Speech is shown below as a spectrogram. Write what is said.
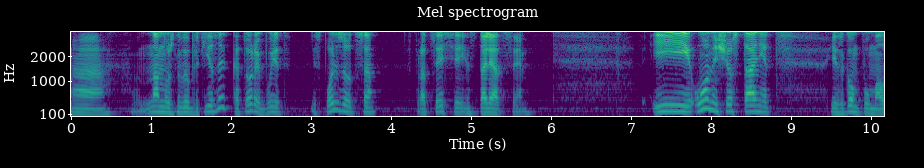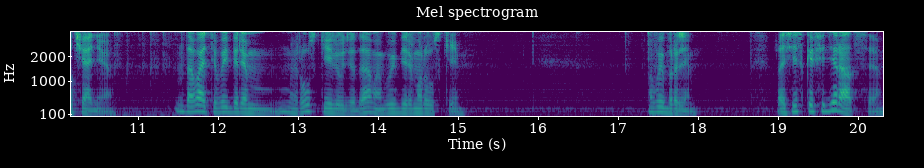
а, нам нужно выбрать язык, который будет использоваться в процессе инсталляции. И он еще станет языком по умолчанию. Давайте выберем, русские люди, да, мы выберем русский. Выбрали. Российская Федерация.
